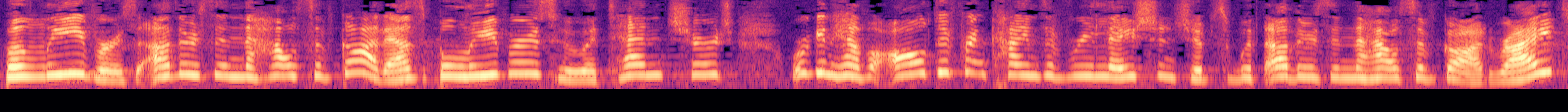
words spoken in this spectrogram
believers, others in the house of God. As believers who attend church, we're going to have all different kinds of relationships with others in the house of God, right?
